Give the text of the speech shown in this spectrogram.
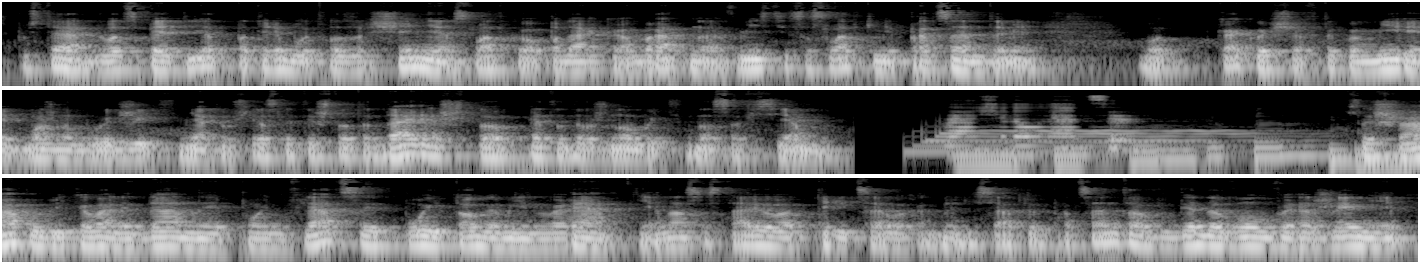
спустя 25 лет потребует возвращения сладкого подарка обратно вместе со сладкими процентами. Вот как вообще в таком мире можно будет жить? Нет уж, если ты что-то даришь, то это должно быть на совсем. В США опубликовали данные по инфляции по итогам января, и она составила 3,1% в годовом выражении.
